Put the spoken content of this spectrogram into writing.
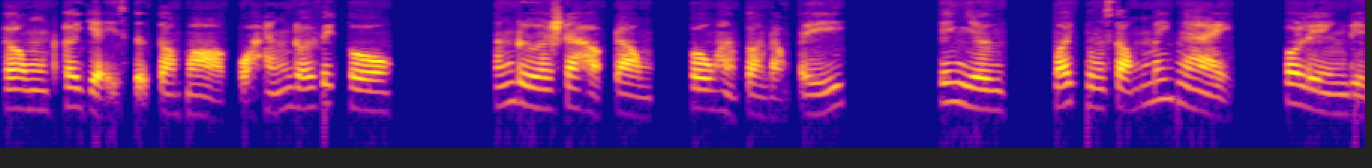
công khơi dậy sự tò mò của hắn đối với cô. Hắn đưa ra hợp đồng, cô hoàn toàn đồng ý. Thế nhưng, mới chung sống mấy ngày, cô liền điều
